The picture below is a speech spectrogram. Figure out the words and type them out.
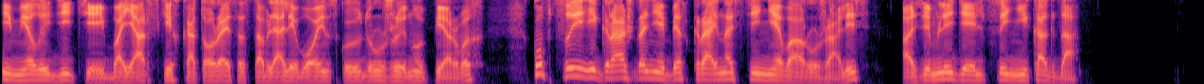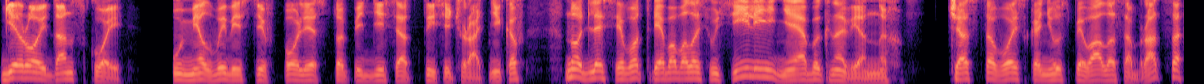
имел и детей боярских, которые составляли воинскую дружину первых. Купцы и граждане без крайности не вооружались, а земледельцы никогда. Герой Донской умел вывести в поле 150 тысяч ратников, но для сего требовалось усилий необыкновенных. Часто войско не успевало собраться,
